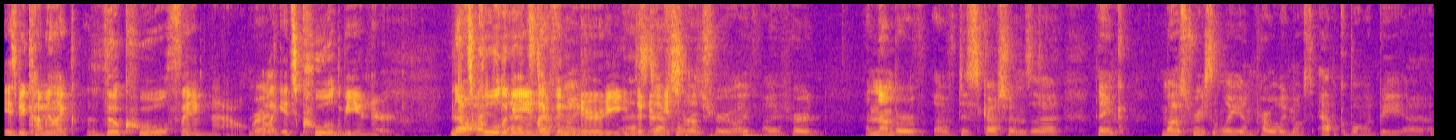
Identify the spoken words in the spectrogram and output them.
is becoming like the cool thing now. Where like it's cool to be a nerd. no, It's cool to be in, like, the definitely- nerdy- the That's nerdy definitely stuff. true. I've I've heard a number of, of discussions. Uh, I think most recently and probably most applicable would be a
